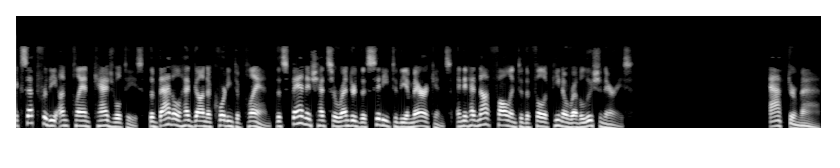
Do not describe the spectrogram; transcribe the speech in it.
Except for the unplanned casualties, the battle had gone according to plan, the Spanish had surrendered the city to the Americans, and it had not fallen to the Filipino revolutionaries. Aftermath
